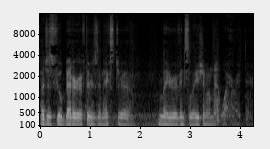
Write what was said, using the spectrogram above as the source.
I'll just feel better if there's an extra layer of insulation on that wire right there.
